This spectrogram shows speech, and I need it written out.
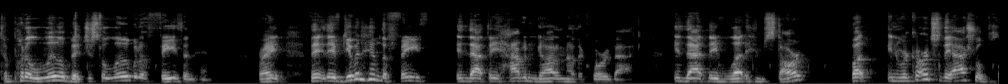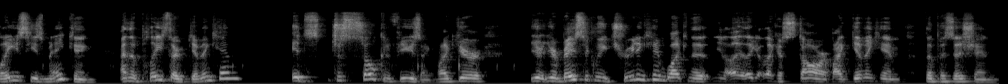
to put a little bit, just a little bit of faith in him, right? They, they've given him the faith in that they haven't got another quarterback in that they've let him start. But in regards to the actual plays he's making and the plays they're giving him, it's just so confusing. Like you're you're, you're basically treating him like a you know like, like a star by giving him the position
